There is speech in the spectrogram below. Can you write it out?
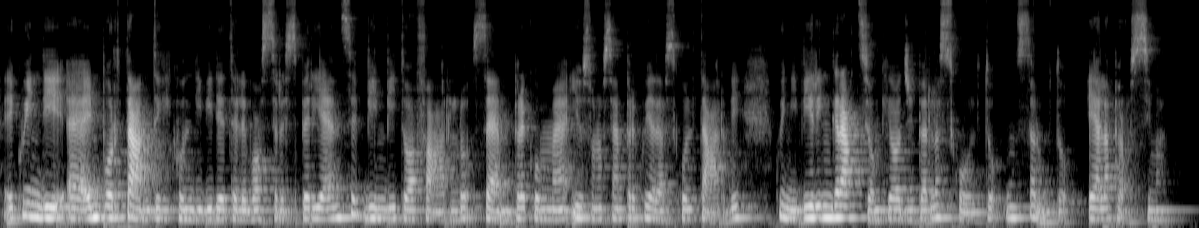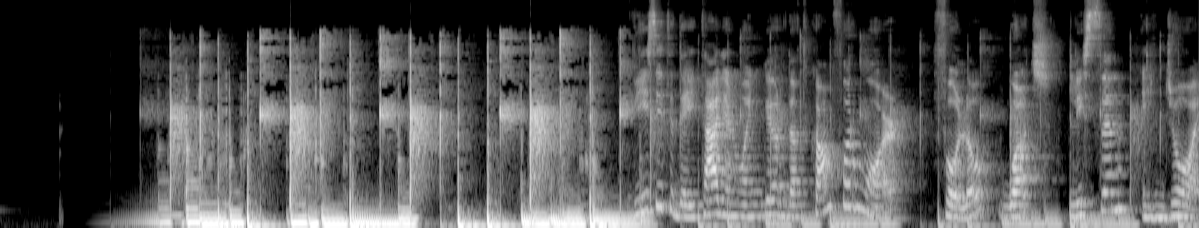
e quindi è importante che condividete le vostre esperienze, vi invito a farlo sempre con me, io sono sempre qui ad ascoltarvi, quindi vi ringrazio anche oggi per l'ascolto, un saluto e alla prossima. Visit theitalianwinegirl.com for more. Follow, watch, listen, enjoy.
